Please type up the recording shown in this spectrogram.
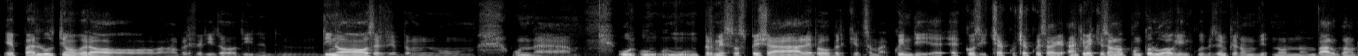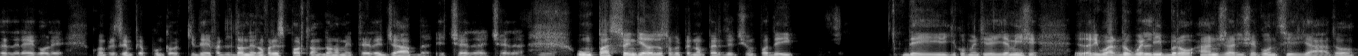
e poi all'ultimo però avevano preferito di, di no, servirebbe un, un, un, un, permesso speciale, proprio perché insomma, quindi è, è così, c'è, c'è, questa, anche perché sono appunto luoghi in cui per esempio non, non, non valgono delle regole, come per esempio appunto chi deve fare, le donne devono fare sport, non devono mettere le jab, eccetera, eccetera. Un passo indietro, giusto per, per non perderci un po' dei dei commenti degli amici. Eh, riguardo quel libro, Angela dice consigliato,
